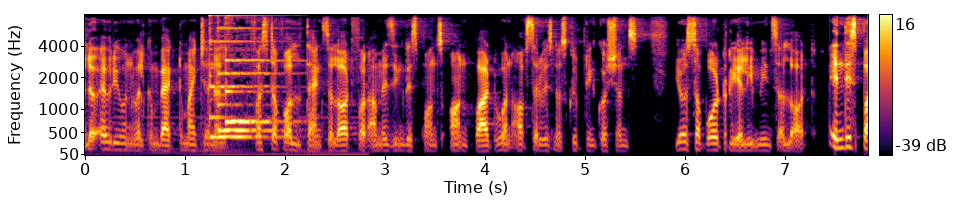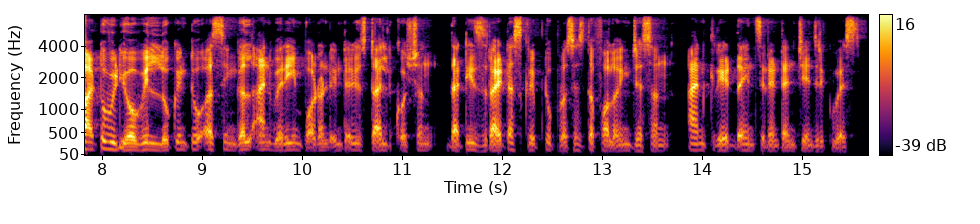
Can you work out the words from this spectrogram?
Hello everyone, welcome back to my channel. First of all, thanks a lot for amazing response on part 1 of ServiceNow scripting questions. Your support really means a lot. In this part 2 video, we'll look into a single and very important interview style question that is write a script to process the following JSON and create the incident and change request.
